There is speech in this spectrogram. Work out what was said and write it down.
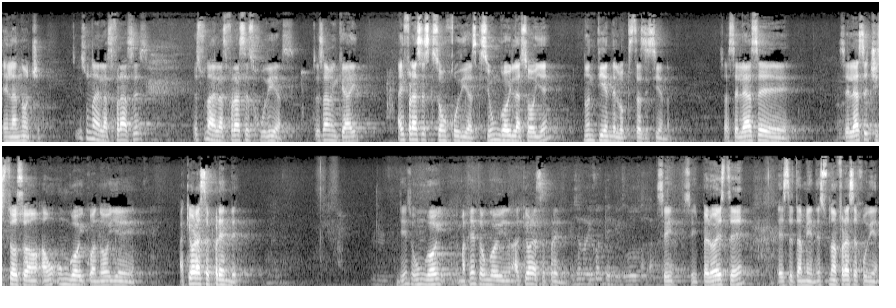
En la noche. Es una de las frases, es una de las frases judías. Ustedes saben que hay, hay frases que son judías, que si un goy las oye, no entiende lo que estás diciendo. O sea, se le hace, se le hace chistoso a un, un goy cuando oye, ¿a qué hora se prende? ¿Entiendes? Un goy, imagínate un goy, ¿a qué hora se prende? Eso lo dijo ante. Sí, sí, pero este, este también, es una frase judía.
